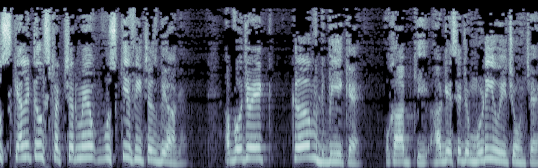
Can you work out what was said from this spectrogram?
اس کیلٹل اسٹرکچر میں اس کے فیچرز بھی آ گئے اب وہ جو ایک کروڈ بیک ہے اقاب کی آگے سے جو مڑی ہوئی چونچ ہے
